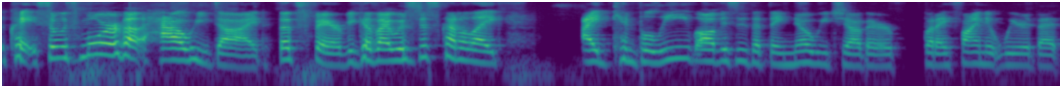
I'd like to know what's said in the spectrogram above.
Okay, so it's more about how he died. That's fair because I was just kind of like, I can believe obviously that they know each other, but I find it weird that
